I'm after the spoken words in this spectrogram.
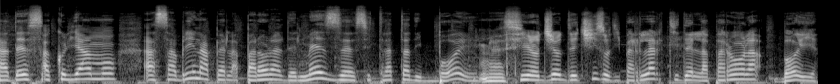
Adesso accogliamo a Sabrina per la parola del mese, si tratta di boy. Eh sì, oggi ho deciso di parlarti della parola boy,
